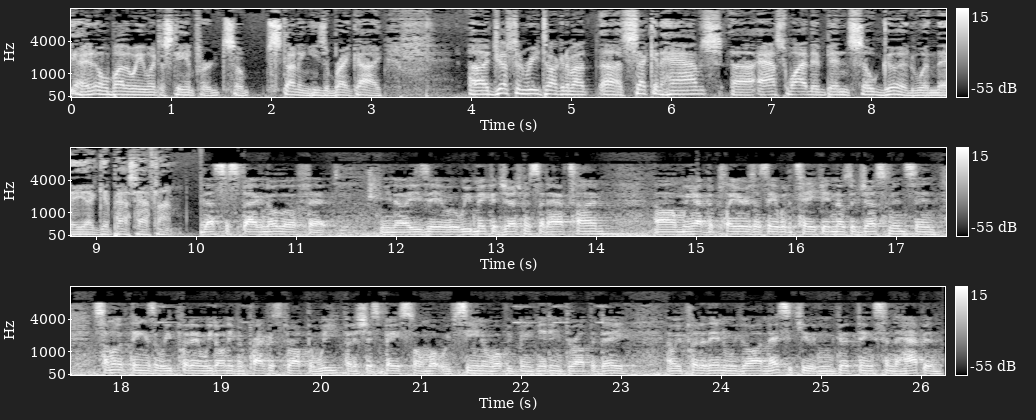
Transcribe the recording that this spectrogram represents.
yeah, and oh, by the way, he went to Stanford, so stunning. He's a bright guy. Uh, Justin Reid talking about uh, second halves, uh, asked why they've been so good when they uh, get past halftime. That's the Spagnuolo effect. You know, he's able. We make adjustments at halftime. Um, we have the players that's able to take in those adjustments, and some of the things that we put in, we don't even practice throughout the week, but it's just based on what we've seen and what we've been getting throughout the day, and we put it in and we go out and execute, and good things tend to happen.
